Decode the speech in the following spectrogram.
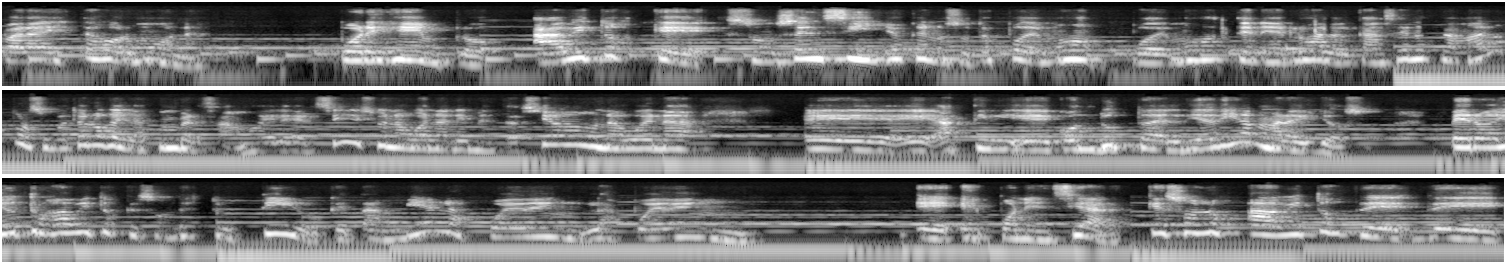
para estas hormonas por ejemplo, hábitos que son sencillos que nosotros podemos, podemos tenerlos al alcance de nuestra mano, por supuesto lo que ya conversamos, el ejercicio, una buena alimentación, una buena eh, eh, conducta del día a día, maravilloso. Pero hay otros hábitos que son destructivos, que también las pueden, las pueden eh, exponenciar, que son los hábitos de,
